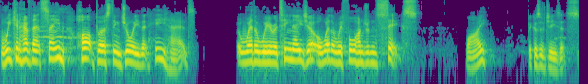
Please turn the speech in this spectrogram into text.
We can have that same heart bursting joy that he had, whether we're a teenager or whether we're 406. Why? Because of Jesus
